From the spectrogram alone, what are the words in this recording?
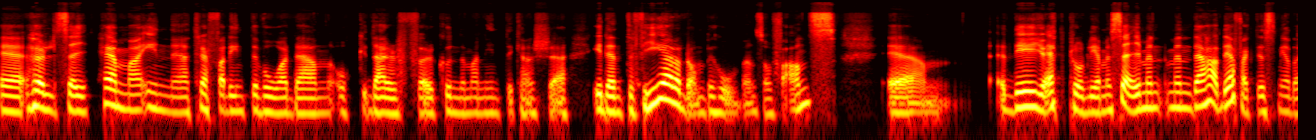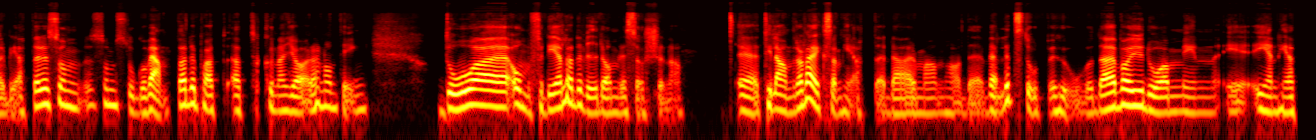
eh, höll sig hemma inne, träffade inte vården och därför kunde man inte kanske identifiera de behoven som fanns. Eh, det är ju ett problem i sig, men, men där hade jag faktiskt medarbetare som, som stod och väntade på att, att kunna göra någonting. Då eh, omfördelade vi de resurserna Eh, till andra verksamheter där man hade väldigt stort behov. Och där var ju då min e-, enhet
